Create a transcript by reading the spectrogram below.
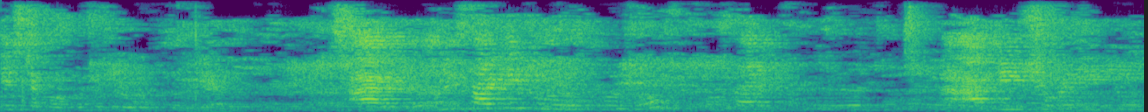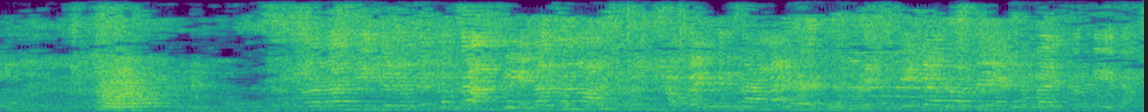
চেষ্টা করব। আর আমি স্যারকে একটু অনুরোধ করব, স্যার, আপনি সবাই একটু নিজেরা যেটা জানবে এটা যেন সবাইকে জানায়, এটা তাদের একটা দায়িত্ব দিয়ে দেন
